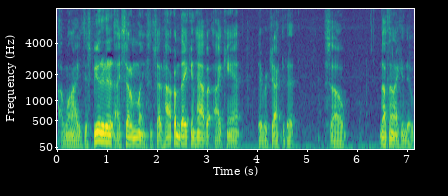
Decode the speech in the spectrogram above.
uh, when I disputed it, I sent them links and said, "How come they can have it? I can't." They rejected it, so nothing I can do.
